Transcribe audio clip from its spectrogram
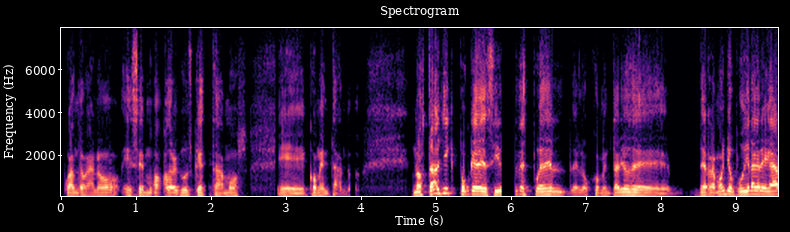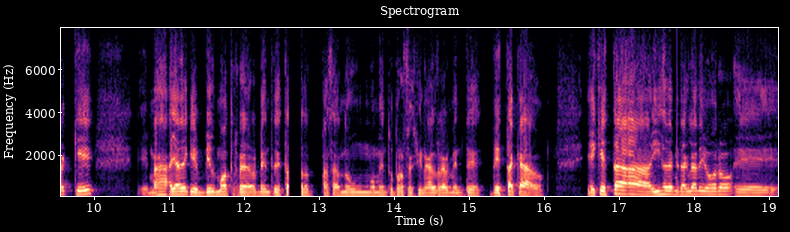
cuando ganó ese Mother Goose que estamos comentando. Nostalgic, porque decir después de, los comentarios de, Ramón, yo pudiera agregar que eh, más allá de que Bill Mott realmente está pasando un momento profesional realmente destacado, es que esta hija de medalla de oro eh,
